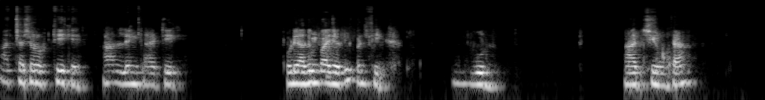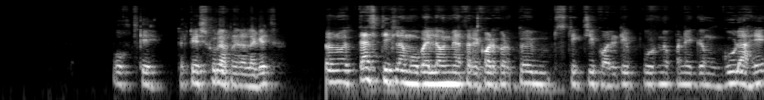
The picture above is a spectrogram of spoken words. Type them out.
अच्छा चलो ठीक आहे. हा लिंक आहे ठीक आहे. थोडी अजून पाहिजे होती पण ठीक. गुड हा चिमटा ओके तर टेस्ट करूया आपण याला लगेच. त्या स्टिकला मोबाईल लावून मी आता रेकॉर्ड करतोय. स्टिकची क्वालिटी पूर्णपणे एकदम गुड आहे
